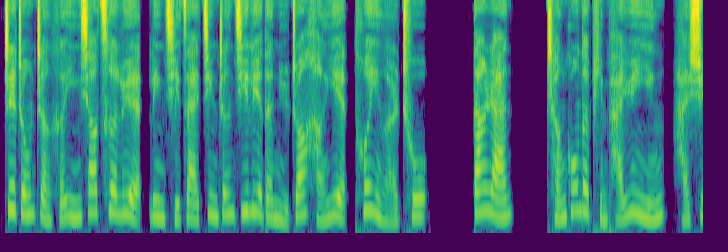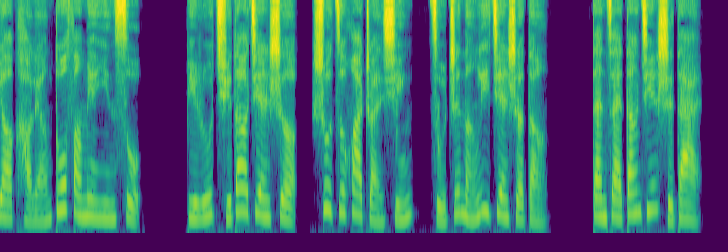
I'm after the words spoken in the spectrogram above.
这种整合营销策略令其在竞争激烈的女装行业脱颖而出。当然，成功的品牌运营还需要考量多方面因素。比如渠道建设、数字化转型、组织能力建设等，但在当今时代，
